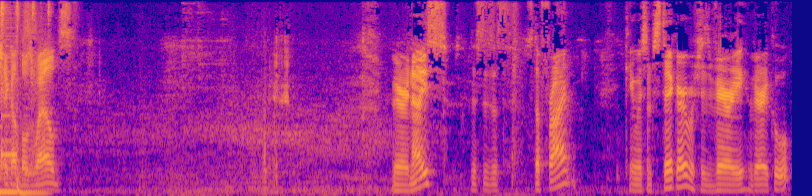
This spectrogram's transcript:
Check out those welds. Very nice. This is the front. Came with some sticker, which is very, very cool.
